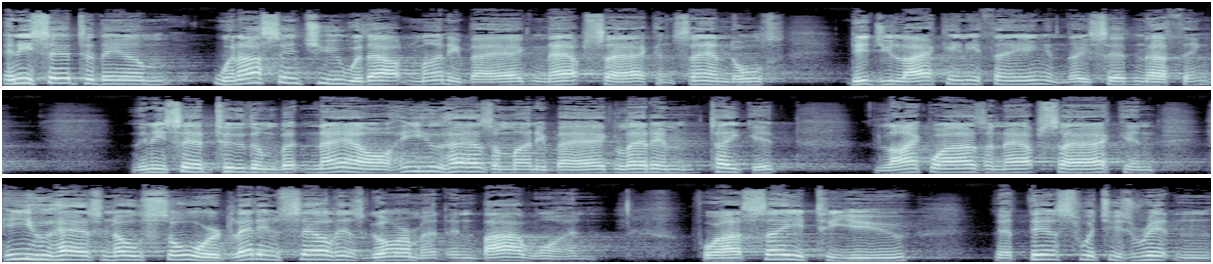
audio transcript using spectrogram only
And he said to them, When I sent you without money bag, knapsack, and sandals, did you lack anything? And they said, Nothing. Then he said to them, But now he who has a money bag, let him take it, likewise a knapsack, and he who has no sword, let him sell his garment and buy one. For I say to you that this which is written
